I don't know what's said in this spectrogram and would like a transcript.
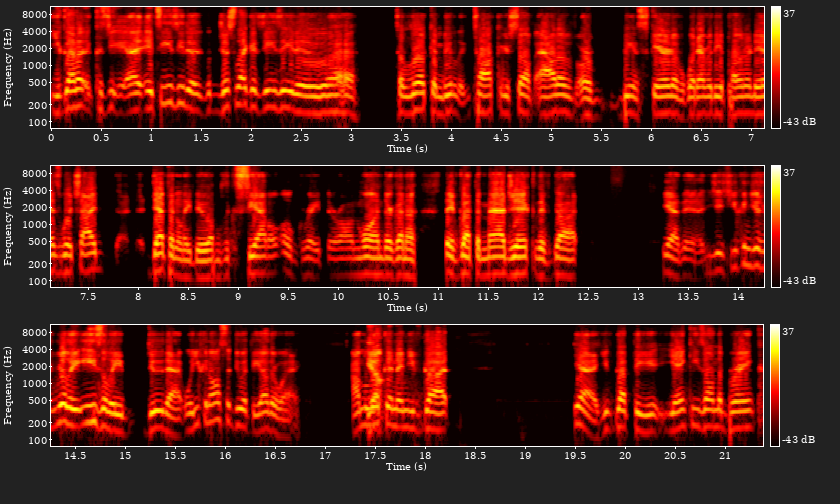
You gotta because it's easy to just like it's easy to uh, to look and be like, talk yourself out of or being scared of whatever the opponent is, which I definitely do. I'm like Seattle. Oh, great, they're on one. They're gonna. They've got the magic. They've got. Yeah, they, just, you can just really easily do that. Well, you can also do it the other way. I'm Yep. looking, and you've got. Yeah, you've got the Yankees on the brink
